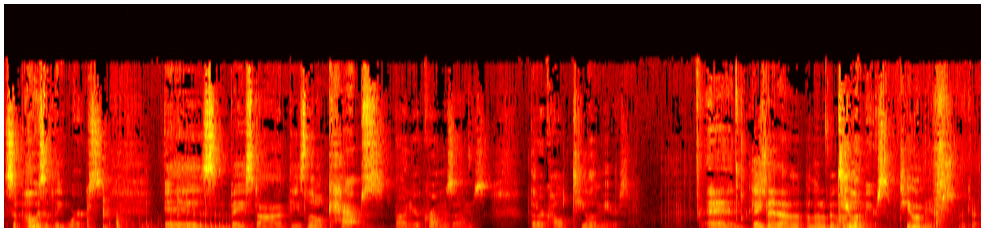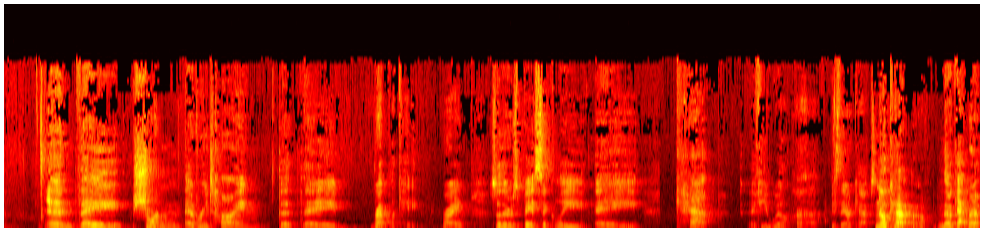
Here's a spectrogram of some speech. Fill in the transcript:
supposedly works is based on these little caps on your chromosomes that are called telomeres, and they Say that a, little bit louder. telomeres Telomeres. Okay. and they shorten every time that they replicate, right? So there's basically a cap, if you will, because they are caps. No cap, bro. no cap, bro.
